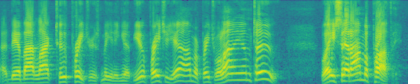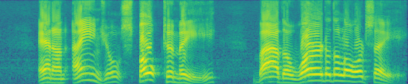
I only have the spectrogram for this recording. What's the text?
That'd be about like two preachers meeting up. You a preacher? Yeah, I'm a preacher. Well, I am too. Well, he said, I'm a prophet. And an angel spoke to me by the word of the Lord, saying,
